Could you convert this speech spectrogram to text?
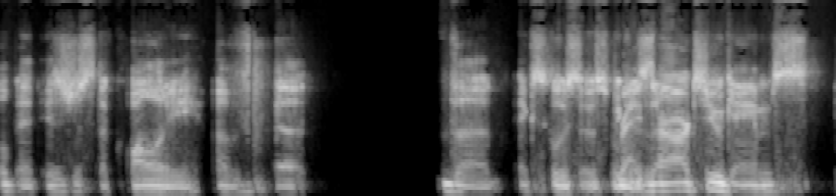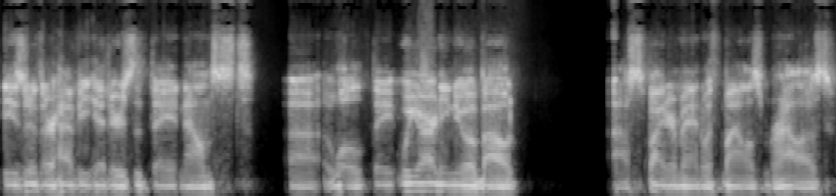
little bit is just the quality of the the exclusives because Right. there are two games. These are their heavy hitters that they announced. Uh, well, they we already knew about uh, Spider-Man with Miles Morales.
